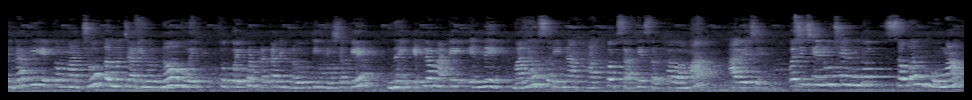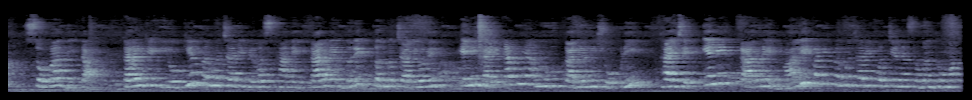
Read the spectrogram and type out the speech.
ધંધાકીય એકમમાં જો કર્મચારીઓ ન હોય તો કોઈ પણ પ્રકારની પ્રવૃત્તિ થઈ શકે નહીં, એટલા માટે એમને માનવ શરીરના હાથપગ સાથે સરખાવવામાં આવે છે. પછી છેલ્લું છે મુદ્દો સંબંધોમાં સંવાદિતા કારણ કે યોગ્ય કર્મચારી વ્યવસ્થાને કારણે દરેક કર્મચારીઓને એની લાયકાતને અનુરૂપ કાર્યની સોંપણી થાય છે. એને કારણે માલિક અને કર્મચારી વચ્ચેના સંબંધોમાં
